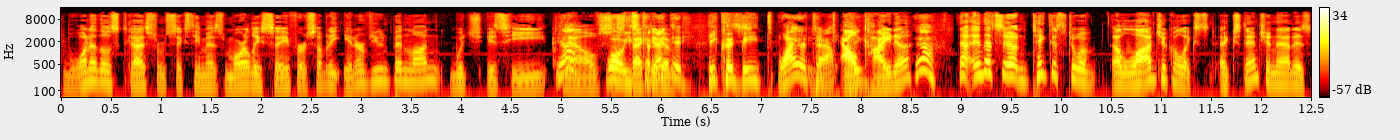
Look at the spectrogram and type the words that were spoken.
one of those guys from 60 Minutes, Morley Safer, or somebody interviewed Bin Laden? Which is he Yeah. now well, he's suspected connected. He could be wiretapped. Al Qaeda. Yeah. Now, and that's uh, take this to a, a logical ex- extension. That is,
